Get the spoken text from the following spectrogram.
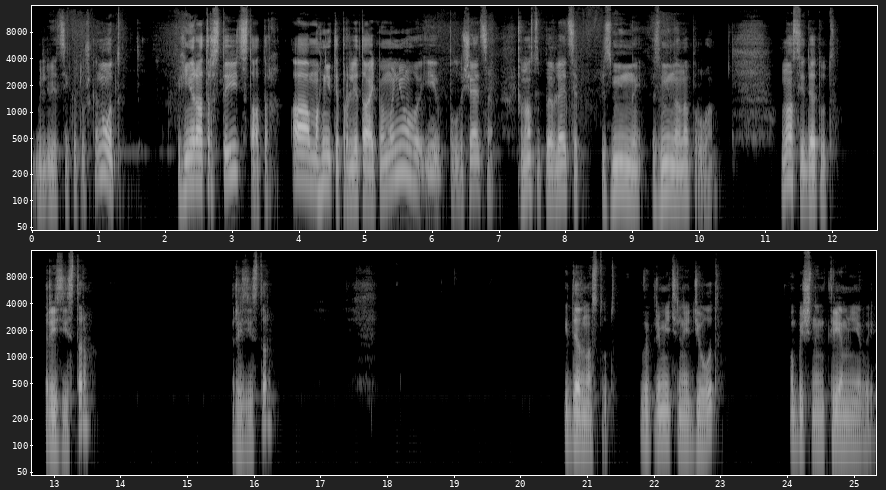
біля цієї катушки. Ну от генератор стоїть, статор, а магніти пролітають мимо нього, і виходить, у нас тут з'являється змінна напруга. У нас йде тут резистор. Резистор. Іде в нас тут випрямительний діод. Обичний кремнієвий.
